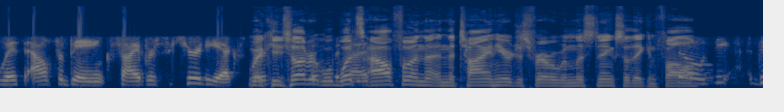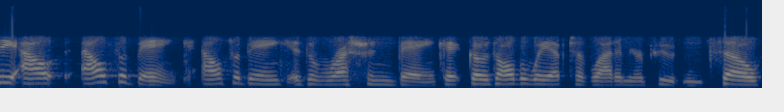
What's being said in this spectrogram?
with Alfa Bank cybersecurity experts. Wait, can you tell everyone what's Alfa and the, and the tie in here, just for everyone listening, so they can follow? So the the Al- Alfa Bank, Alfa Bank is a Russian bank. It goes all the way up to Vladimir Putin. So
